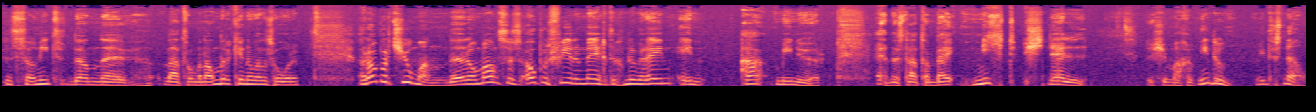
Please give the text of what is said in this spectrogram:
Dus zo niet, dan uh, laten we hem een andere keer nog wel eens horen. Robert Schumann, de romances opus 94 nummer 1 in A mineur. En er staat dan bij niet snel. Dus je mag het niet doen, niet te snel.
